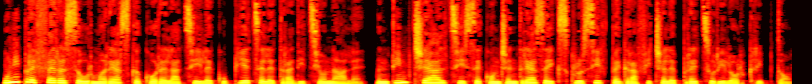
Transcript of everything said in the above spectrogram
Unii preferă să urmărească corelațiile cu piețele tradiționale, în timp ce alții se concentrează exclusiv pe graficele prețurilor cripto.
